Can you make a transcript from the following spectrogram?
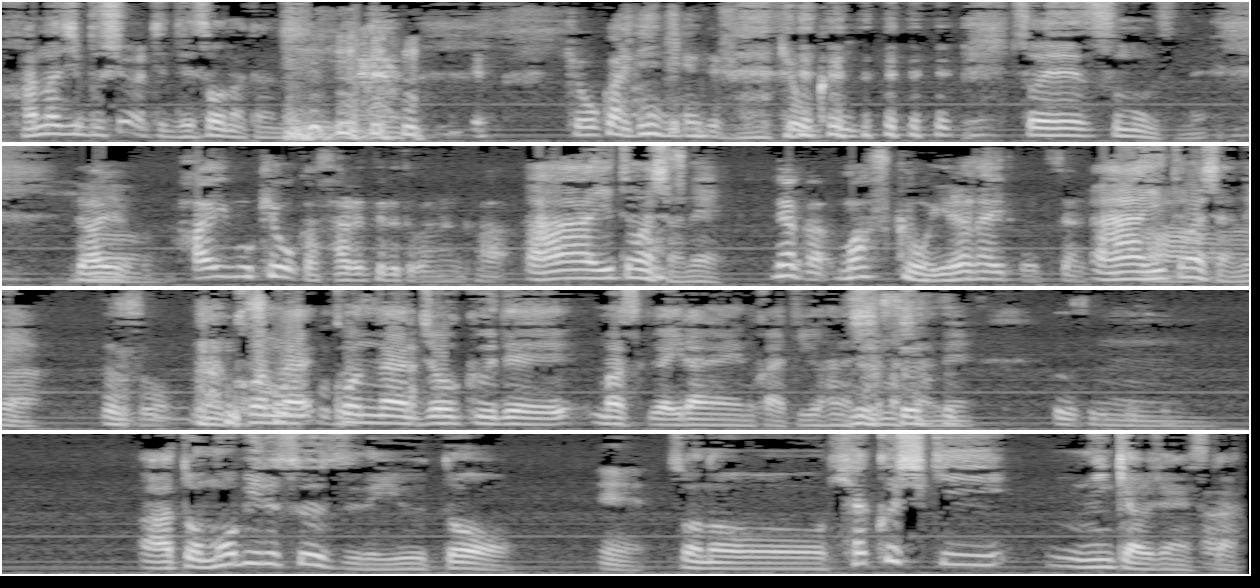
鼻血ブシューって出そうな感じ。強化人間ですか？ら、強化人間。それで済むんですね。大丈夫。肺も強化されてるとかなんか、ああ、言ってましたね。なんかマスクもいらないとか言ってたああ、言ってましたね。そうそう。うんこんな、こんな。な上空でマスクがいらないのかっていう話してましたね。そうそうそう。うん。あと、モビルスーツで言うと、ええ。その、百式人気あるじゃないですか。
